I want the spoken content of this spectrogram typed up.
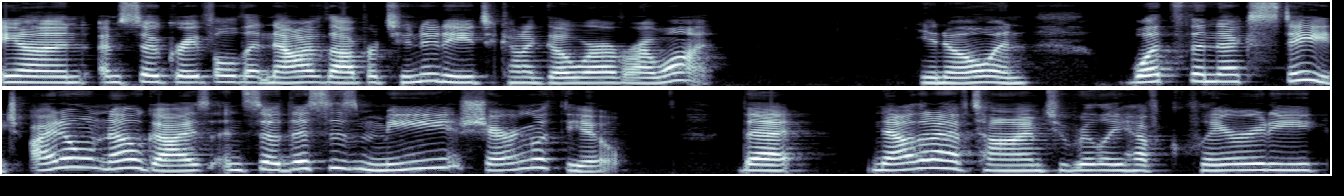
And I'm so grateful that now I have the opportunity to kind of go wherever I want, you know, and what's the next stage? I don't know, guys. And so this is me sharing with you that now that I have time to really have clarity,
